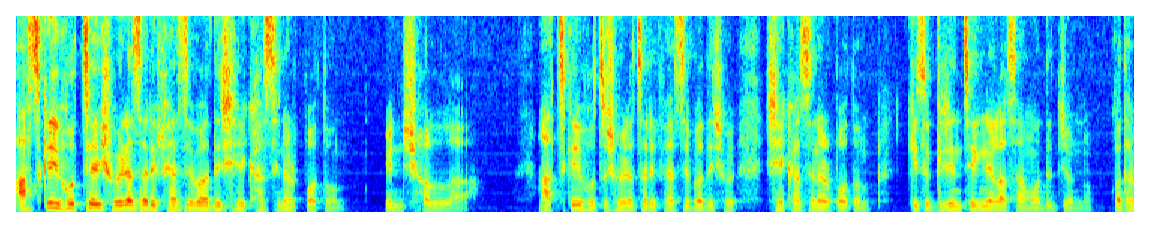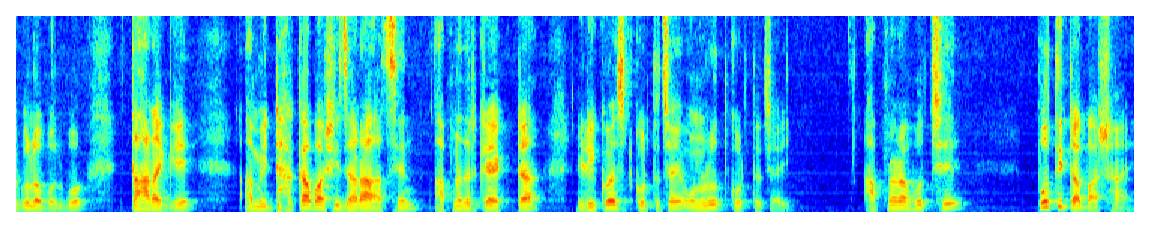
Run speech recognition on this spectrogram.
আজকেই হচ্ছে এই স্বৈরাচারী ফ্যাসিবাদী শেখ হাসিনার পতন, ইনশাল্লাহ। আজকেই হচ্ছে স্বৈরাচারী ফ্যাসিবাদী শেখ হাসিনার পতন, কিছু গ্রিন সিগন্যাল আছে আমাদের জন্য। কথাগুলো বলব, তার আগে আমি ঢাকাবাসী যারা আছেন, আপনাদেরকে একটা রিকোয়েস্ট করতে চাই, অনুরোধ করতে চাই। আপনারা হচ্ছে প্রতিটা বাসায়,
